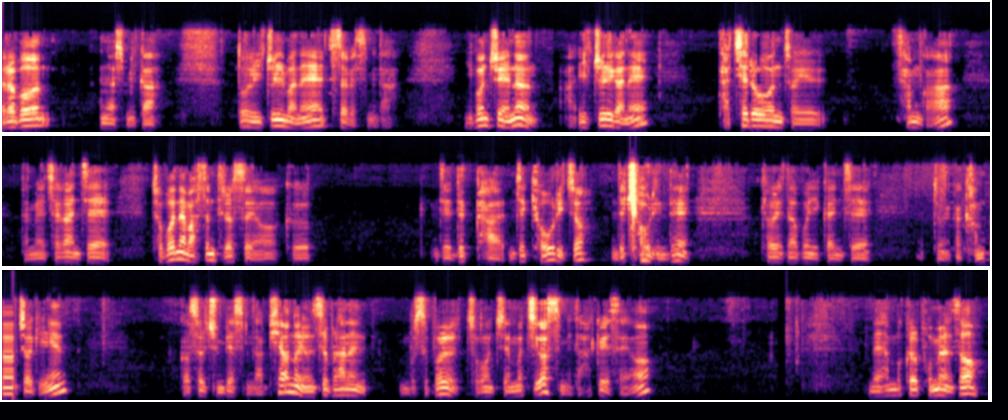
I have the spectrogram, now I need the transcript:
여러분, 안녕하십니까. 또 일주일 만에 찾아뵙습니다. 이번 주에는 아, 일주일간의 다채로운 저희 삶과, 그 다음에 제가 이제 저번에 말씀드렸어요. 그, 이제 늦, 다, 이제 겨울이죠. 이제 겨울인데, 겨울이다 보니까 이제 좀 약간 감성적인 것을 준비했습니다. 피아노 연습을 하는 모습을 저번 주에 한번 찍었습니다. 학교에서요. 네, 한번 그걸 보면서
